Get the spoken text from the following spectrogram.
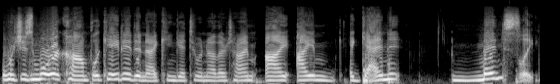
which is more complicated and I can get to another time. I, I am, again, immensely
